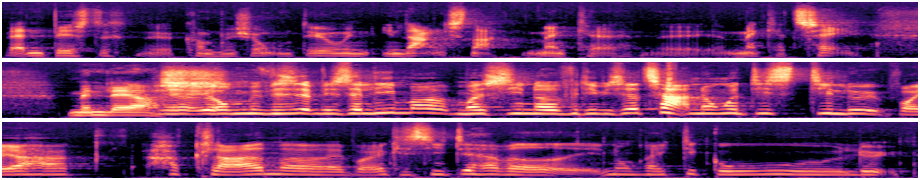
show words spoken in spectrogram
Hvad er den bedste øh, kombination? Det er jo en, en lang snak, man kan, øh, man kan tage. Men lad os... Jo, jo men hvis, hvis jeg lige må, må sige noget, fordi hvis jeg tager nogle af de, de løb, hvor jeg har, har klaret mig, hvor jeg kan sige, at det har været nogle rigtig gode løb,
